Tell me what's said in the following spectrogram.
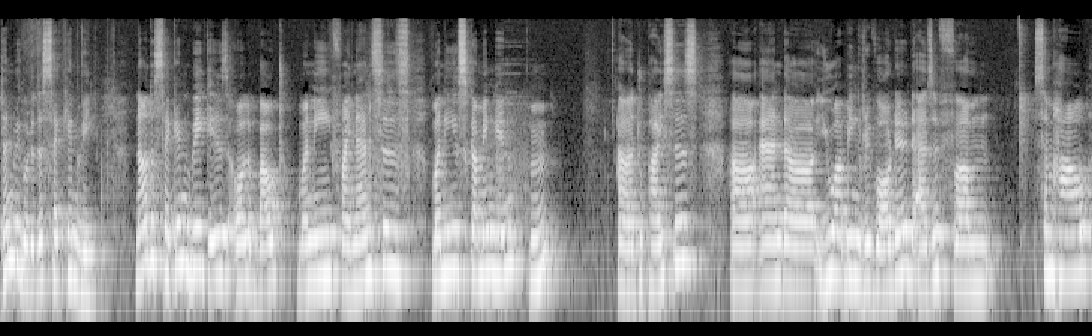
then we go to the second week now the second week is all about money, finances. Money is coming in hmm, uh, to Pisces uh, and uh, you are being rewarded as if um, somehow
